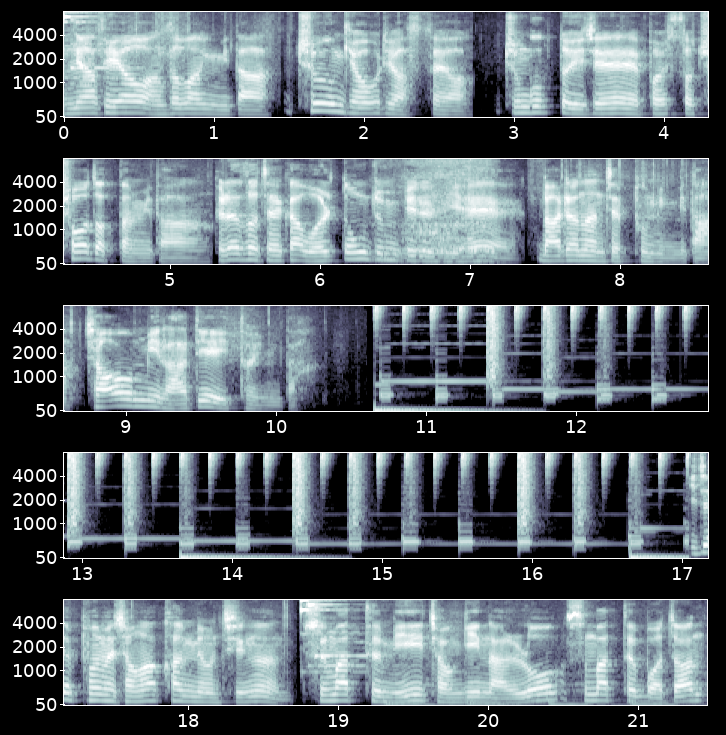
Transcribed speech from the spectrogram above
안녕하세요. 왕서방입니다. 추운 겨울이 왔어요. 중국도 이제 벌써 추워졌답니다. 그래서 제가 월동 준비를 위해 마련한 제품입니다. 샤오미 라디에이터입니다. 이 제품의 정확한 명칭은 스마트미 전기난로 스마트 버전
